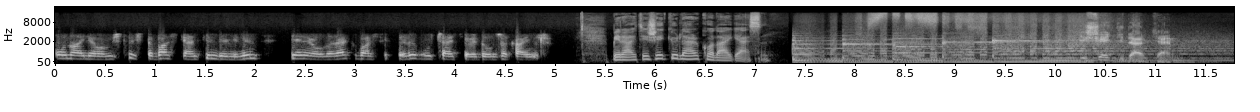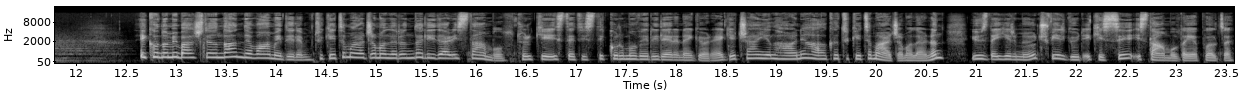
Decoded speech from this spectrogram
onaylamamıştı. İşte başkent gündeminin genel olarak başlıkları bu çerçevede olacak Aynur. Miray teşekkürler kolay gelsin. İşe giderken Ekonomi başlığından devam edelim. Tüketim harcamalarında lider İstanbul. Türkiye İstatistik Kurumu verilerine göre geçen yıl hane halkı tüketim harcamalarının %23,2'si İstanbul'da yapıldı.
